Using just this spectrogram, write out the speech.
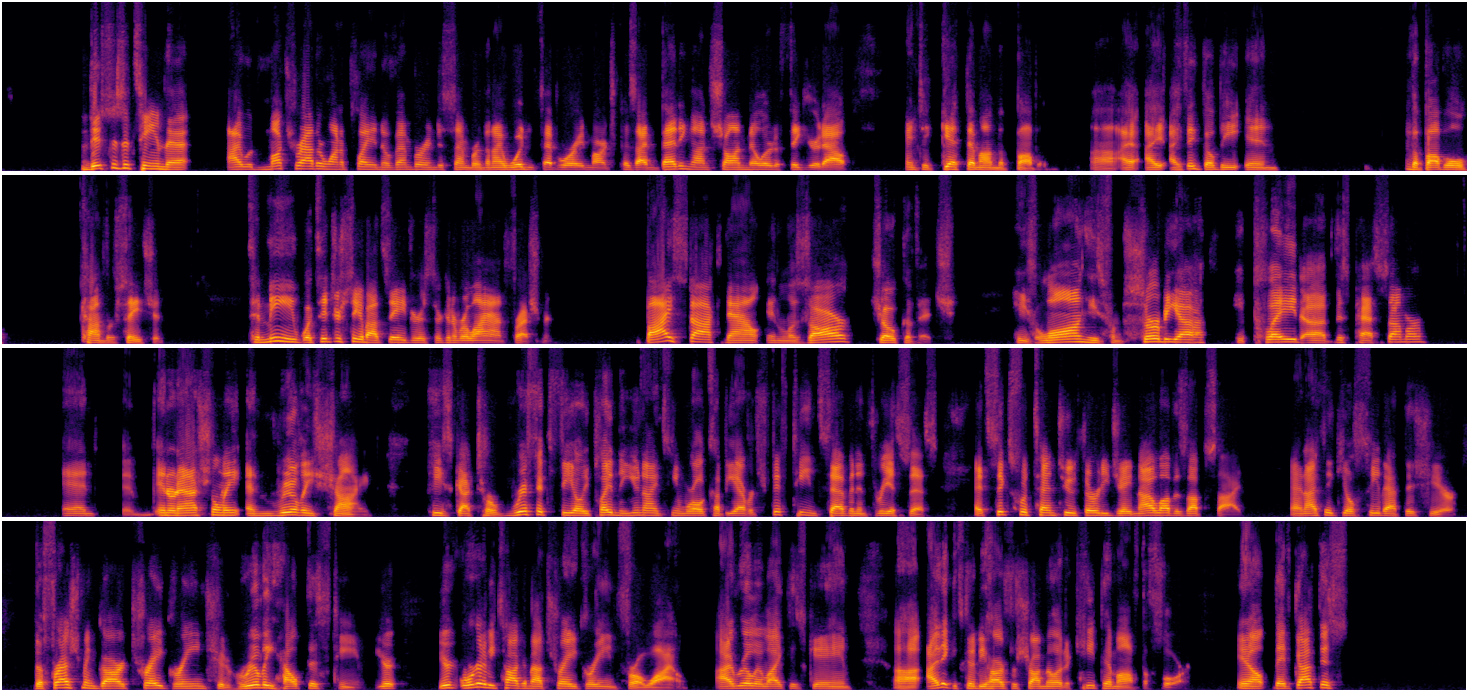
This is a team that I would much rather want to play in November and December than I would in February and March because I'm betting on Sean Miller to figure it out and to get them on the bubble. Uh, I, I, I think they'll be in the bubble conversation. To me, what's interesting about Xavier is they're going to rely on freshmen. Buy stock now in Lazar Djokovic. He's long. He's from Serbia. He played uh, this past summer and internationally and really shine. He's got terrific feel. He played in the U19 World Cup. He averaged 15, 7, and 3 assists at six foot 10, 230, Jaden. I love his upside. And I think you'll see that this year. The freshman guard, Trey Green, should really help this team. You're you're we're gonna be talking about Trey Green for a while. I really like his game. Uh, I think it's going to be hard for Sean Miller to keep him off the floor. You know, they've got this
